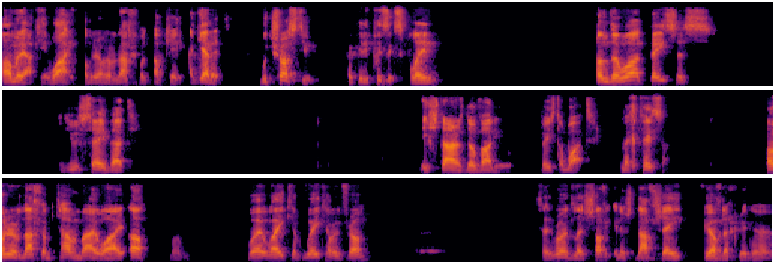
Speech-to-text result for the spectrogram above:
Okay, why? Okay, I get it. We trust you. But can you please explain under what basis did you say that the star has no value? Based on what? Mechtesa. Owner of Nachem Tavamai, why? Oh, where, where, where are you coming from? Says, word like Inish Nafshe, you have Nachrin.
